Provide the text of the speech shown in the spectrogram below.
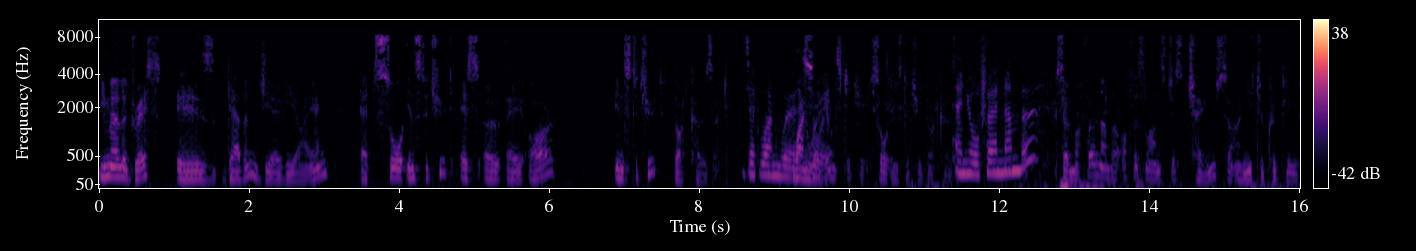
email address is Gavin, G-A-V-I-N, at SOAR Institute, S-O-A-R, institute.coza. Is that one word? One SOAR word. Institute. SOARinstitute.coza. And your phone number? So my phone number, office line's just changed, so I need to quickly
